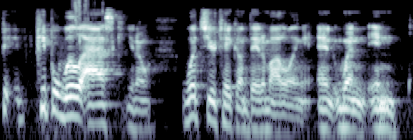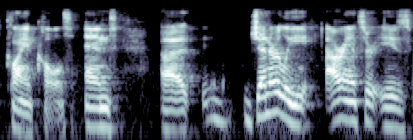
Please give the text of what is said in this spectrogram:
p- people will ask, you know, what's your take on data modeling and when in client calls and uh, generally our answer is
